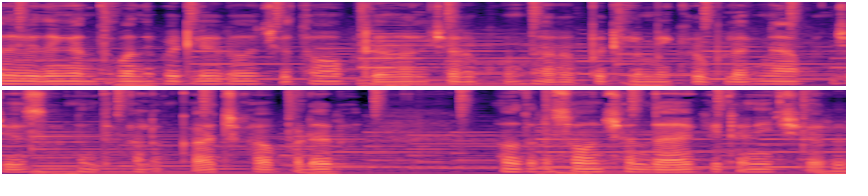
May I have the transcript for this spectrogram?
అదేవిధంగా ఎంతమంది బిడ్డలు ఈరోజు తమ పుట్టినరోజు జరుపుకుంటున్నారు బిడ్డలు మీ కృపలో జ్ఞాపకం చేసుకుని ఇంతకాలం కాచి కాపాడారు. నూతన సంవత్సరం దయాకీటనిచ్చారు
